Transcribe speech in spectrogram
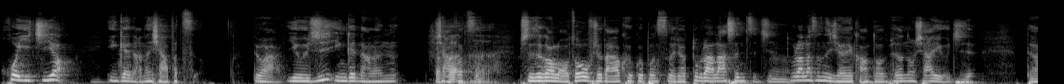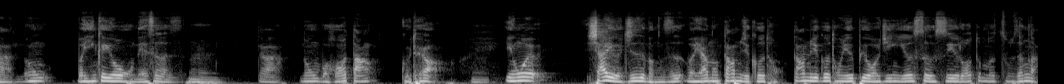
会议纪要应该哪能写法子，对伐？邮件应该哪能写法子？譬如讲老早我勿晓得大家看过一本书叫《杜拉拉升职记》，杜拉拉升职记也讲到，譬如侬写邮件，对伐？侬勿应该用红颜色个字，嗯，对伐？侬勿好打感叹号，因为写邮件是文字，勿像侬当面沟通，当面沟通有表情、有手势、有老多么组成个。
